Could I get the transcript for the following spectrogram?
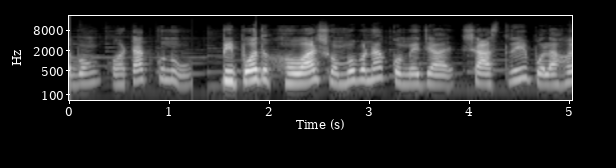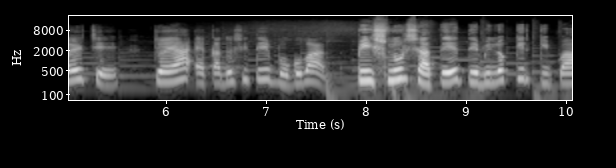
এবং হঠাৎ কোনো বিপদ হওয়ার সম্ভাবনা কমে যায়। শাস্ত্রে বলা হয়েছে, জয়া একাদশীতে ভগবান বিষ্ণুর সাথে দেবীলক্ষ্মীর কৃপা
